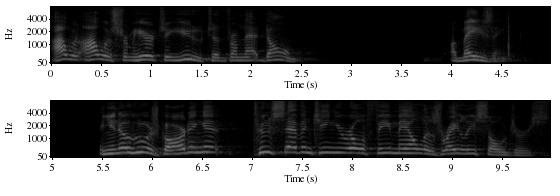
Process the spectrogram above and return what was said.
I was, I was from here to you, to, from that dome. Amazing. And you know who was guarding it? Two 17 year old female Israeli soldiers.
